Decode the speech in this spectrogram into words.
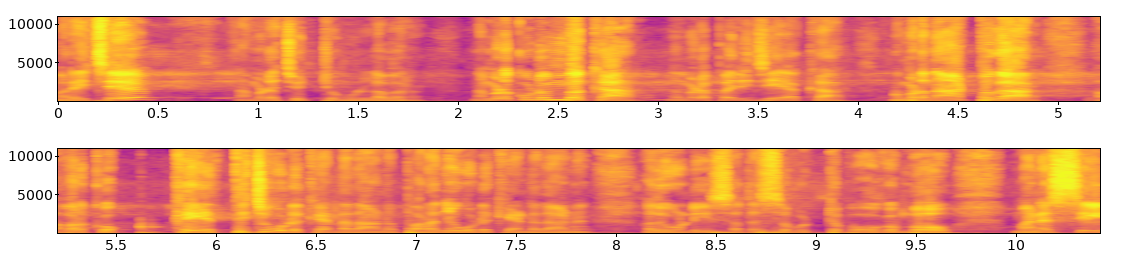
മറിച്ച് നമ്മുടെ ചുറ്റുമുള്ളവർ നമ്മുടെ കുടുംബക്കാർ നമ്മുടെ പരിചയക്കാർ നമ്മുടെ നാട്ടുകാർ അവർക്കൊക്കെ എത്തിച്ചു കൊടുക്കേണ്ടതാണ് പറഞ്ഞു കൊടുക്കേണ്ടതാണ്. അതുകൊണ്ട് ഈ സദസ്സ് വിട്ടു പോകുമ്പോൾ മനസ്സിൽ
